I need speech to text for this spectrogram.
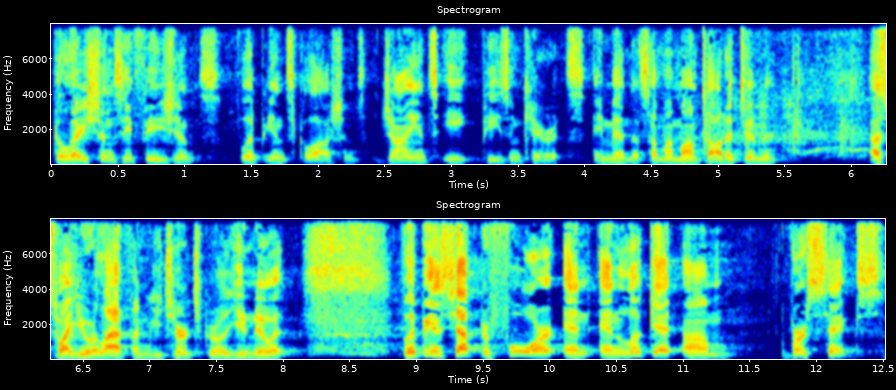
Galatians, Ephesians, Philippians, Colossians. Giants eat peas and carrots. Amen. That's how my mom taught it to me. That's why you were laughing, you church girl. You knew it. Philippians chapter 4, and, and look at um, verse 6.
